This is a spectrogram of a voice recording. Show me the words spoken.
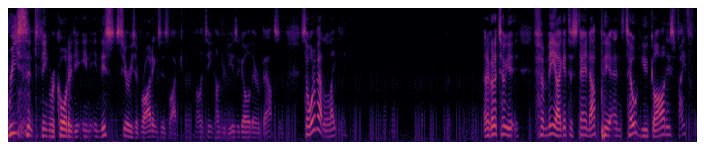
recent thing recorded in, in this series of writings is like 1900 years ago or thereabouts. And so, what about lately? And I've got to tell you, for me, I get to stand up here and tell you God is faithful.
